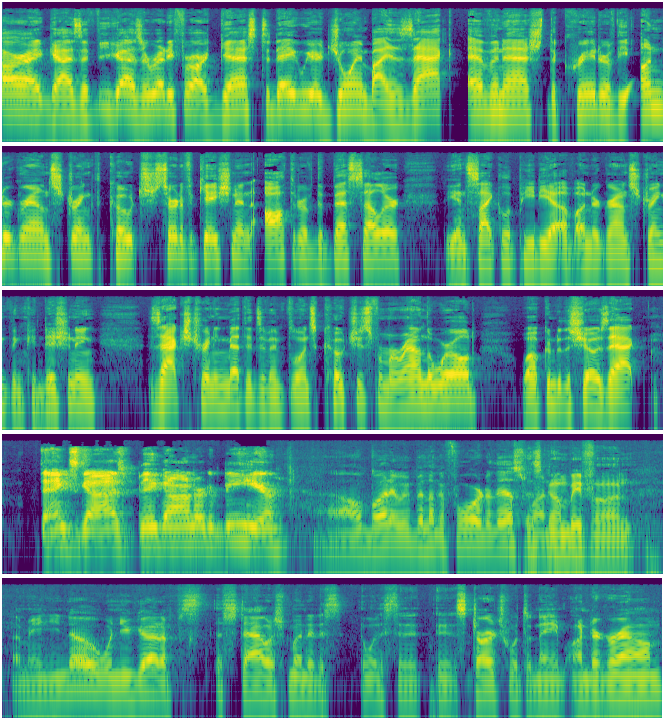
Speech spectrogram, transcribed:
All right, guys, if you guys are ready for our guest, today we are joined by Zach Even-Esh, the creator of the Underground Strength Coach certification and author of the bestseller, The Encyclopedia of Underground Strength and Conditioning. Zach's training methods have influenced coaches from around the world. Welcome to the show, Zach. Thanks, guys. Big honor to be here. Oh, buddy, we've been looking forward to this It's one. gonna be fun. I mean, you know, when you got a s- establishment, it, is, when it's- it, it starts with the name Underground,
